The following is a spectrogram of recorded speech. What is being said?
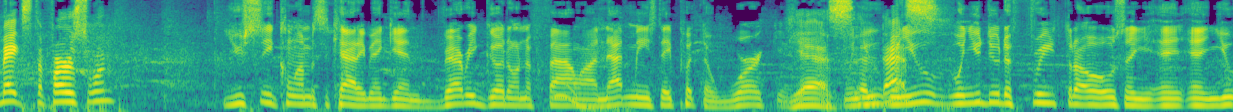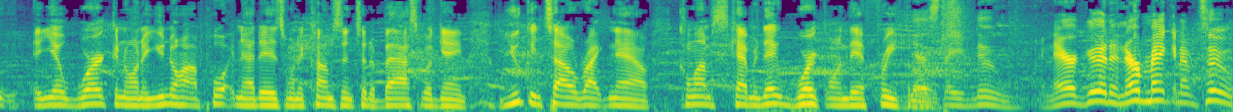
Makes the first one. You see Columbus Academy again, very good on the foul line. That means they put the work in. Yes, When you, when you when you do the free throws and, and and you and you're working on it, you know how important that is when it comes into the basketball game. You can tell right now, Columbus Academy they work on their free throws. Yes, they do. And they're good, and they're making them too.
